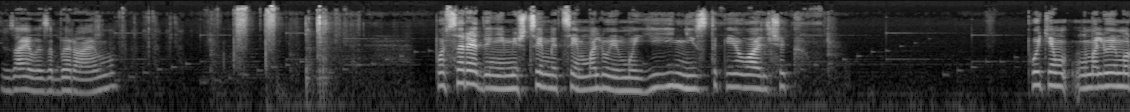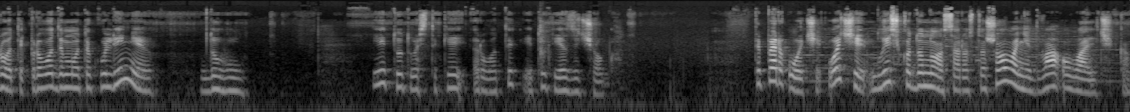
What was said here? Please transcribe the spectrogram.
Зайве забираємо. Посередині між цим і цим малюємо її ніс, такий овальчик. Потім малюємо ротик, проводимо таку лінію, дугу. І тут ось такий ротик, і тут язичок. Тепер очі. Очі близько до носа розташовані два овальчика.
